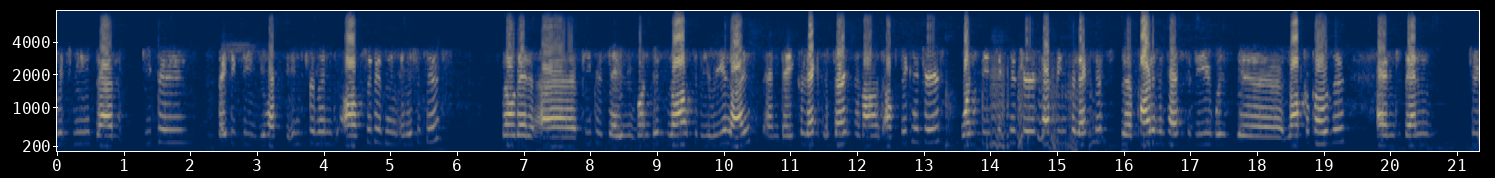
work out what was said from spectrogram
which means that people, basically you have the instrument of citizen initiative so that uh, people say we want this law to be realized and they collect a certain amount of signatures. Once these signatures have been collected, the parliament has to deal with the law proposal and then to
